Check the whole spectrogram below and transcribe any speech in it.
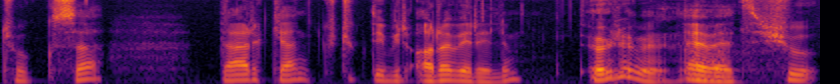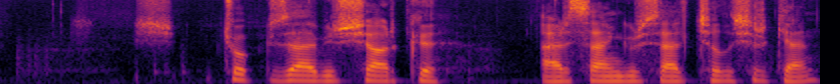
Çok kısa. Derken küçük de bir ara verelim. Öyle mi? Evet. Şu çok güzel bir şarkı Ersen Gürsel çalışırken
